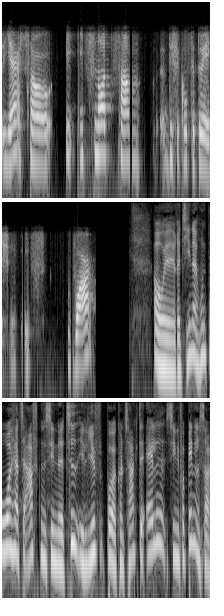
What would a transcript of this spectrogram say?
Yeah, so it, it's not some difficult situation. It's war Og øh, Regina, hun bruger her til aften sin øh, tid i Liv på at kontakte alle sine forbindelser,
